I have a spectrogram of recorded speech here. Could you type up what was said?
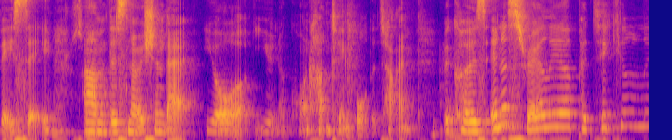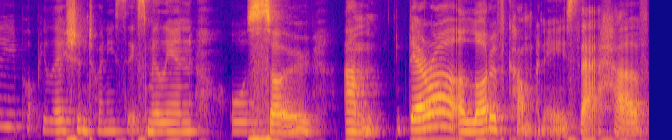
VC. Um, this notion that you're unicorn hunting all the time. Because in Australia, particularly population 26 million or so, um, there are a lot of companies that have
